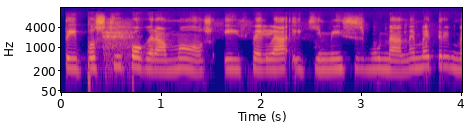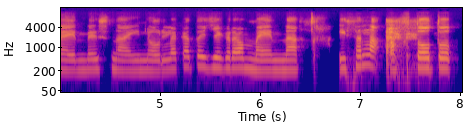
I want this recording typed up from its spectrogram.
τύπος και υπογραμμός. Ήθελα οι κινήσεις μου να είναι μετρημένες, να είναι όλα καταγεγραμμένα. Ήθελα αυτό το...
